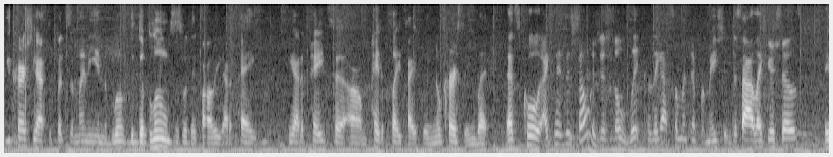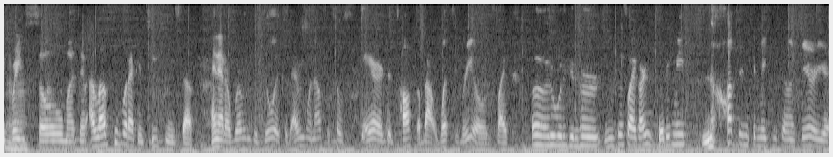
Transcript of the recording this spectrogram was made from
You curse, you have to put some money in the bloom. The, the blooms is what they call it. You got to pay. You got to pay to um pay to play type thing. No cursing, but that's cool. I the show is just so lit because they got so much information. Just how I like your shows. They bring Uh-huh. so much. In- I love people that can teach me stuff and that are willing to do it because everyone else is so scared to talk about what's real. It's like, oh, I don't want to get hurt. And it's just like, are you kidding me? Nothing can make you feel inferior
